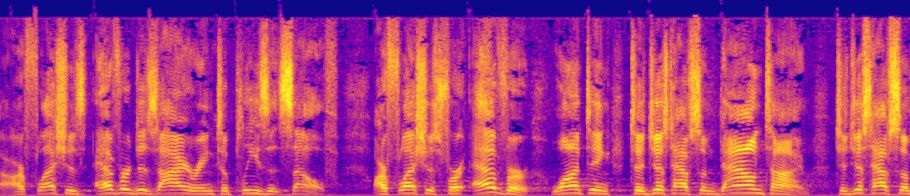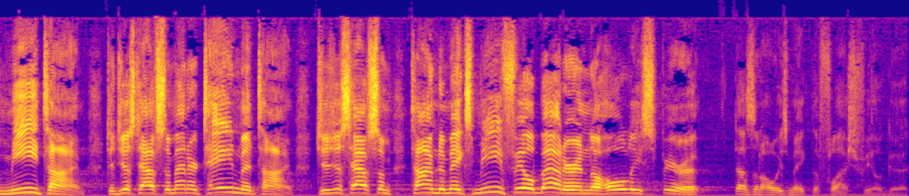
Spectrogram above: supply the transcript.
Our flesh is ever desiring to please itself. Our flesh is forever wanting to just have some downtime, to just have some me time, to just have some entertainment time, to just have some time that makes me feel better, and the Holy Spirit doesn't always make the flesh feel good.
